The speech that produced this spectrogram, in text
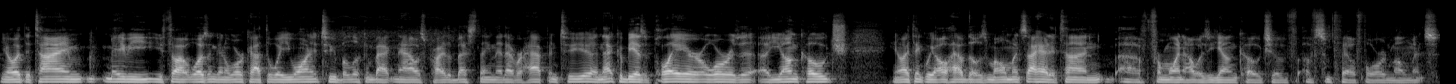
you know, at the time, maybe you thought it wasn't going to work out the way you wanted to, but looking back now is probably the best thing that ever happened to you. And that could be as a player or as a, a young coach. You know, I think we all have those moments. I had a ton uh, from when I was a young coach of, of some fail forward moments.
